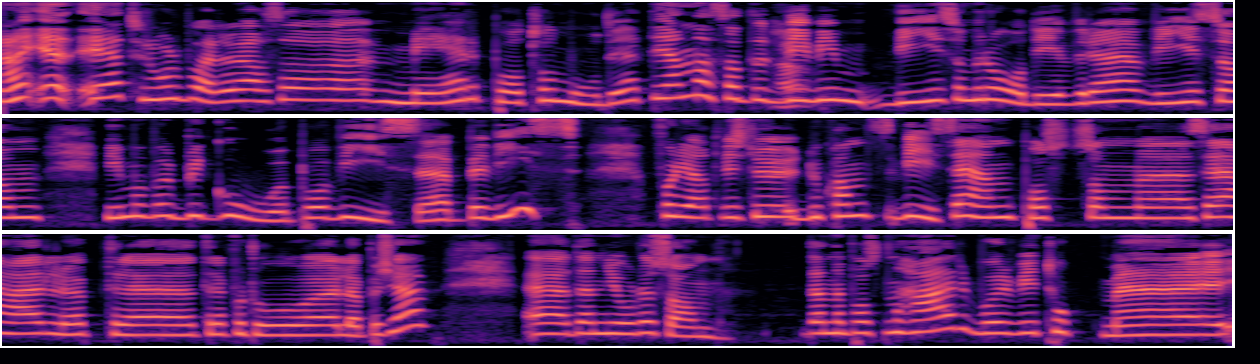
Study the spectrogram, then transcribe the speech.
Nei, jeg, jeg tror bare altså, mer på tålmodighet igjen. Altså, at vi, vi, vi som rådgivere, vi som Vi må bli gode på å vise bevis. Fordi at hvis du, du kan vise en post som eh, Se her, løp tre, tre for to løp og kjøp. Eh, Den gjorde sånn denne posten her, hvor vi tok med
